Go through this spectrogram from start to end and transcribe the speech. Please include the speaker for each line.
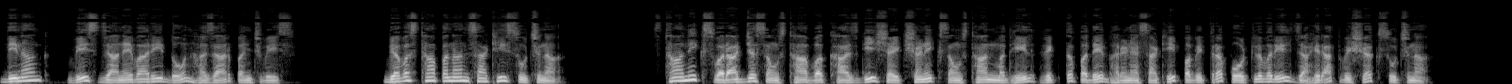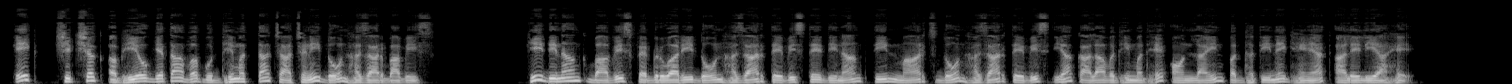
Speaker 1: दिनांक वीस जानेवारी दोन हज़ार पंचवीस. व्यवस्थापनांसाठी सूचना. स्थानिक स्वराज्य संस्था व खाजगी शैक्षणिक संस्थांमधील रिक्त पदे भरण्यासाठी पवित्र पोर्टलवरील जाहिरात विषयक सूचना. एक, शिक्षक अभियोग्यता व बुद्धिमत्ता चाचणी दोन हज़ार बावीस. ही दिनांक बावीस फेब्रुवारी दोन हज़ार तेवीस ते दिनांक तीन मार्च दोन हज़ार तेवीस या कालावधीमध्ये ऑनलाईन पद्धतीने घेण्यात आलेली आहे.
